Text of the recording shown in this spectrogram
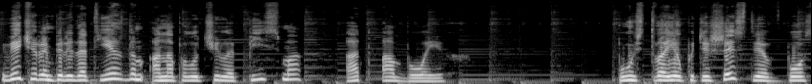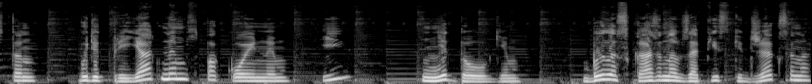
вечером перед отъездом она получила письма от обоих. Пусть твое путешествие в Бостон будет приятным, спокойным и недолгим. Было сказано в записке Джексона,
